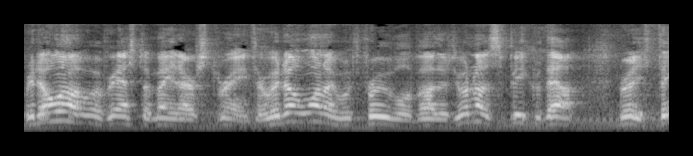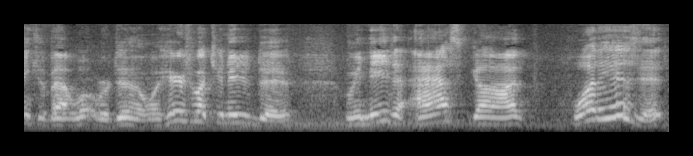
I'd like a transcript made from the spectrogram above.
We don't want to overestimate our strength, or we don't want to approval of others. We don't want to speak without really thinking about what we're doing. Well, here's what you need to do. We need to ask God, what is it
